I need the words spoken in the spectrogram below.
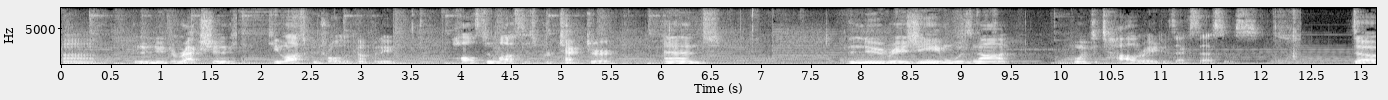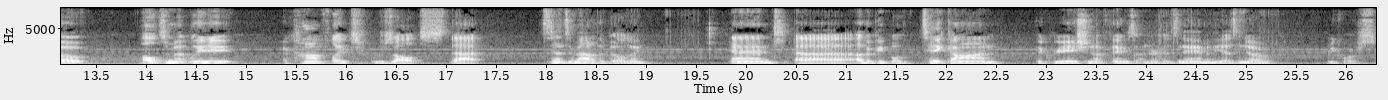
uh, in a new direction. He lost control of the company. Halston lost his protector, and the new regime was not going to tolerate his excesses. So ultimately, a conflict results that sends him out of the building, and uh, other people take on the creation of things under his name, and he has no recourse.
